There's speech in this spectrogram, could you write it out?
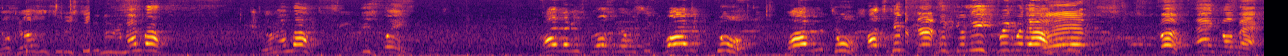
Go closer to the stick. You remember? You remember? This way. Right leg is crossing over stick. One, two. One, two. But skip. Lift your knees, swing with arm. Good. And go back.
